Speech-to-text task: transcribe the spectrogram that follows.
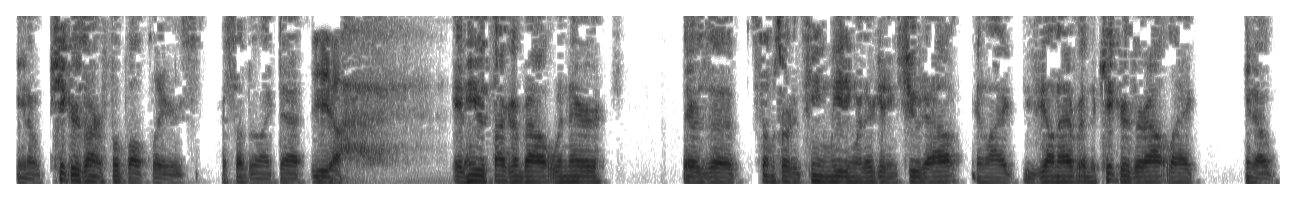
you know, kickers aren't football players or something like that. Yeah. And he was talking about when they're, there's a, some sort of team meeting where they're getting chewed out and like he's yelling at and the kickers are out like, you know,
